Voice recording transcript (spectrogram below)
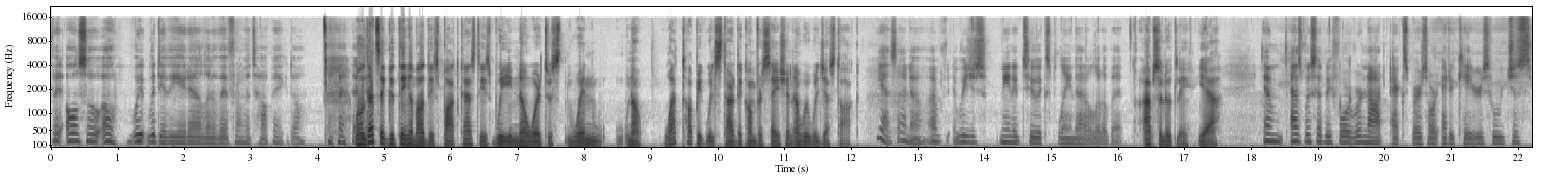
but also, oh, we we deviated a little bit from the topic, though. well, that's a good thing about this podcast is we know where to st- when no, what topic will start the conversation and we will just talk. Yes, I know. I've, we just needed to explain that a little bit. Absolutely. Yeah. And as we said before, we're not experts or educators. We're just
